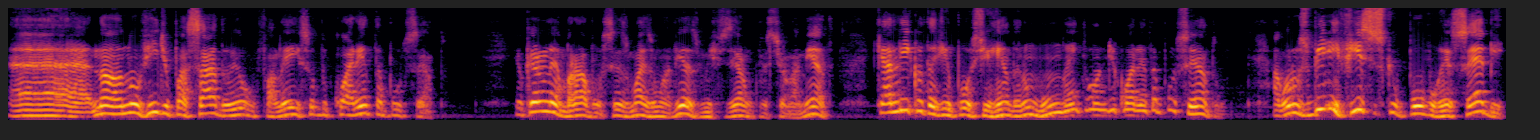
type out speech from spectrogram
Uh, no, no vídeo passado eu falei sobre 40%. Eu quero lembrar vocês mais uma vez, me fizeram um questionamento, que a alíquota de imposto de renda no mundo é em torno de 40%. Agora, os benefícios que o povo recebe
